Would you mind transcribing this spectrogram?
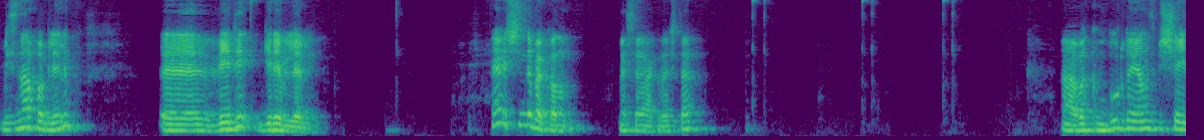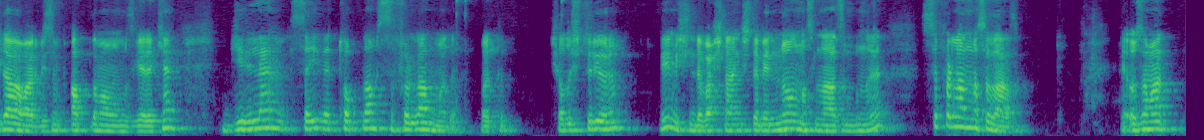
biz ne yapabilelim? Ee, veri girebilelim. Evet şimdi bakalım mesela arkadaşlar. Ha, bakın burada yalnız bir şey daha var bizim atlamamamız gereken. Girilen sayı ve toplam sıfırlanmadı. Bakın çalıştırıyorum. Değil mi? Şimdi başlangıçta benim ne olması lazım bunları? Sıfırlanması lazım. E, o zaman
